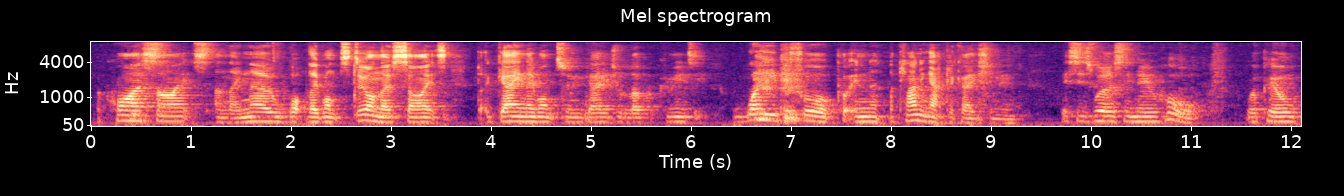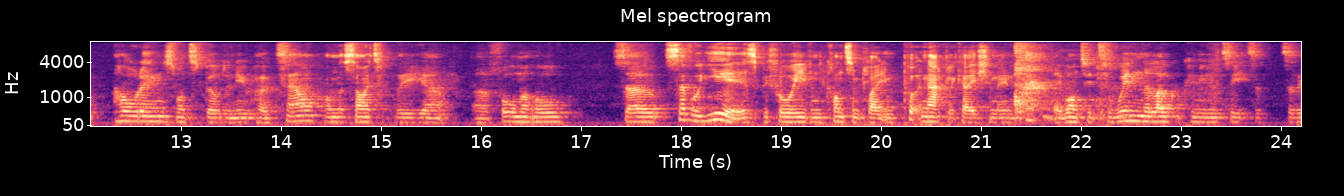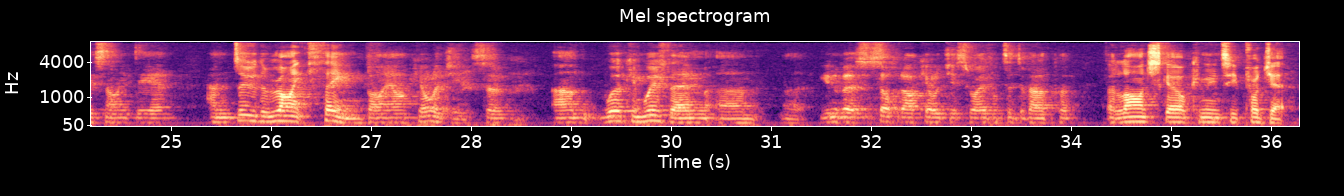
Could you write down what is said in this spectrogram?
acquire sites and they know what they want to do on those sites, but again, they want to engage with local community way before putting a planning application in. This is Worsley New Hall, Peel Holdings wants to build a new hotel on the site of the uh, uh, former hall. So several years before even contemplating putting an application in, they wanted to win the local community to, to this idea and do the right thing by archaeology. So um, working with them, um, uh, University of Salford archaeologists were able to develop a, a large-scale community project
